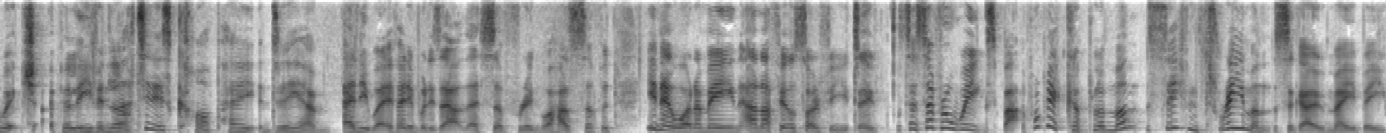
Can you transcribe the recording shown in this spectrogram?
which I believe in Latin is carpe diem. Anyway, if anybody's out there suffering or has suffered, you know what I mean, and I feel sorry for you too. So, several weeks back, probably a couple of months, even three months ago, maybe,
